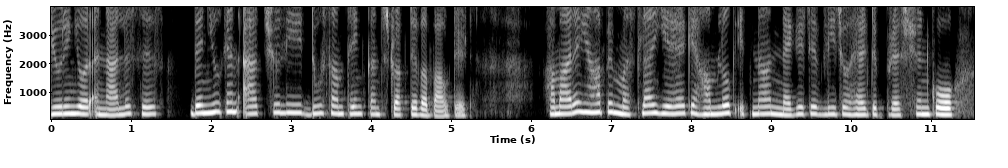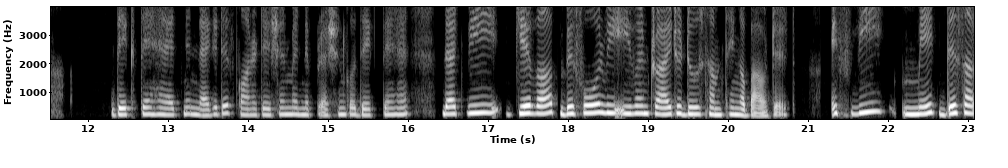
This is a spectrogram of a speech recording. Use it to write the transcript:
during your analysis then you can actually do something constructive about it ہمارے یہاں پہ مسئلہ یہ ہے کہ ہم لوگ اتنا نگیٹیولی جو ہے ڈپریشن کو دیکھتے ہیں اتنے نیگیٹو کانٹیشن میں ڈپریشن کو دیکھتے ہیں that we give up before we even try to do something about it if we make this our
